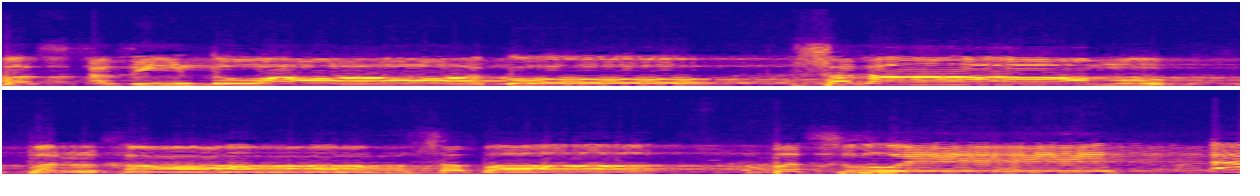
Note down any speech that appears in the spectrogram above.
بس عظیم دعا گو، سلام برخان سبا بسوئے۔ اے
